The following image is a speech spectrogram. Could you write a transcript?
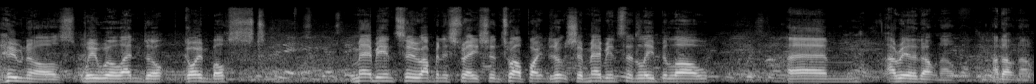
who knows? We will end up going bust. Maybe into administration, 12 point deduction. Maybe into the league below. Um, I really don't know. I don't know.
